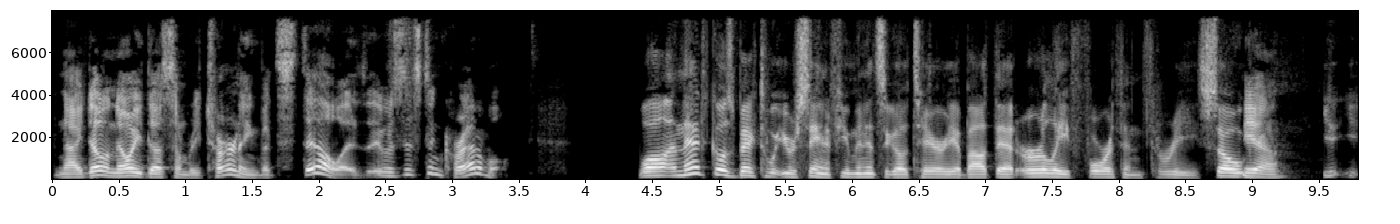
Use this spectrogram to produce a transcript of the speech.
Now, I don't know he does some returning, but still, it, it was just incredible. Well, and that goes back to what you were saying a few minutes ago, Terry, about that early fourth and three. So, yeah, you, you,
